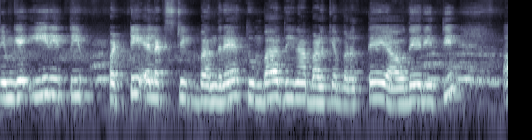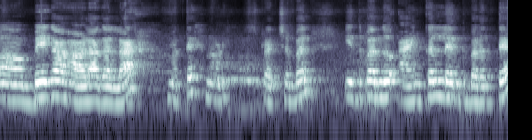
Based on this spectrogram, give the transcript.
ನಿಮಗೆ ಈ ರೀತಿ ಪಟ್ಟಿ ಎಲೆಕ್ಸ್ಟಿಕ್ ಬಂದರೆ ತುಂಬ ದಿನ ಬಳಕೆ ಬರುತ್ತೆ, ಯಾವುದೇ ರೀತಿ ಬೇಗ ಹಾಳಾಗಲ್ಲ. ಮತ್ತು ನೋಡಿ, ಸ್ಟ್ರೆಚಬಲ್. ಇದು ಬಂದು ಆ್ಯಂಕಲ್ ಲೆಂತ್ ಬರುತ್ತೆ.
